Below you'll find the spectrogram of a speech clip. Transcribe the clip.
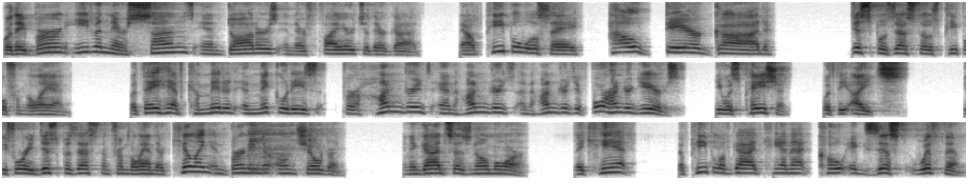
for they burn even their sons and daughters in their fire to their God. Now, people will say, How dare God dispossess those people from the land? But they have committed iniquities for hundreds and hundreds and hundreds of 400 years. He was patient with the ites before he dispossessed them from the land. They're killing and burning their own children. And then God says no more. They can't, the people of God cannot coexist with them.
